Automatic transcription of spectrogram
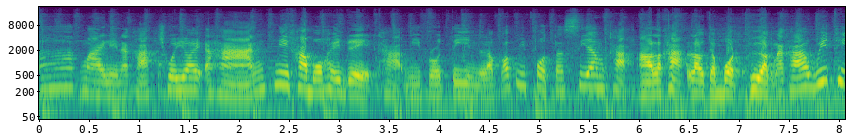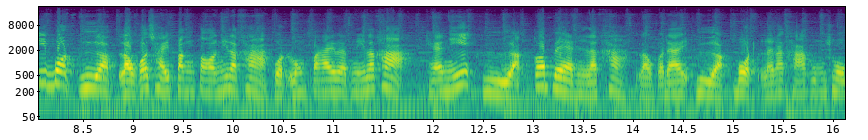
มากมายเลยนะคะ ช่วยย่อยอาหาร มีคาร์โบไฮเดรตค่ะ มีโปรตีน แล้วก็มีโพแทสเซียมค่ะ เอาละค่ะ เราจะบดเผือกนะคะ วิธีบดเผือกเราก็ใช้ปังตอนนี่แหละค่ะบดลงไปแบบนี้ละค่ะ แค่นี้เผือกก็แบนแล้วค่ะเราก็ได้เผือกบดแล้วนะคะ คุณผู้ชม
